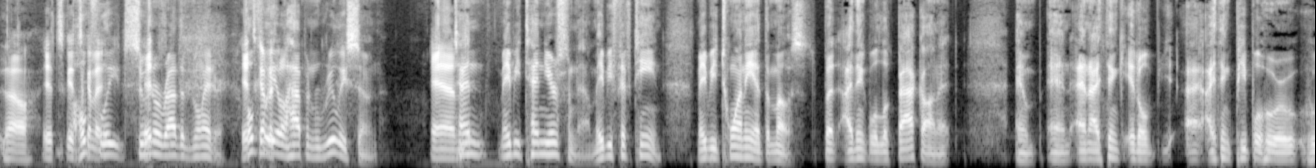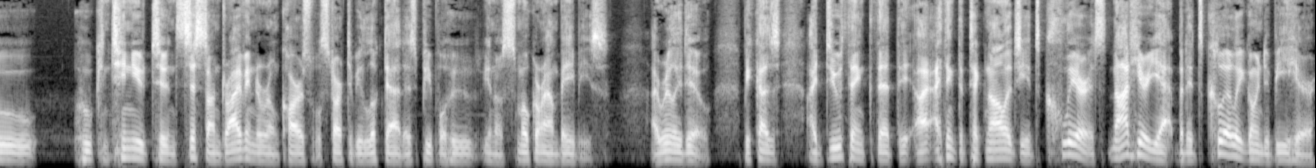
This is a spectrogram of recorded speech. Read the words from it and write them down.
no, it's it's hopefully gonna, sooner rather than later. Hopefully gonna- it'll happen really soon. And 10 maybe 10 years from now maybe 15 maybe 20 at the most. But i think we'll look back on it and and and i think it'll i think people who who who continue to insist on driving their own cars will start to be looked at as people who you know smoke around babies. I really do. Because I do think that the I, I think the technology it's clear it's not here yet but it's clearly going to be here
